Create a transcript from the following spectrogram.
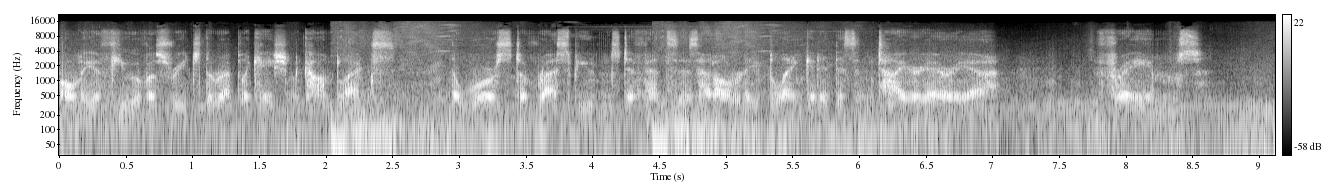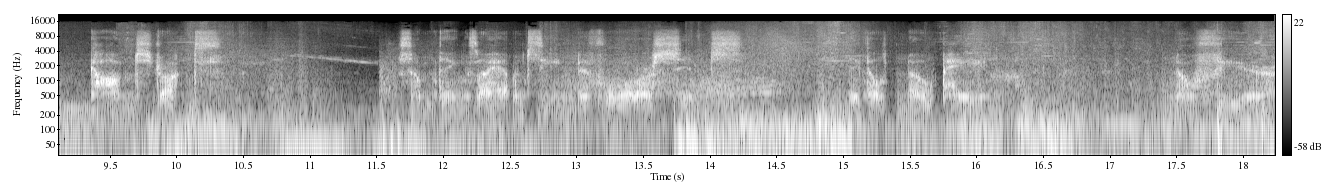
Only a few of us reached the replication complex. The worst of Rasputin's defenses had already blanketed this entire area. Frames. Constructs. Some things I haven't seen before or since. They felt no pain. No fear.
